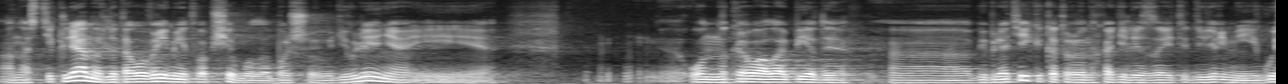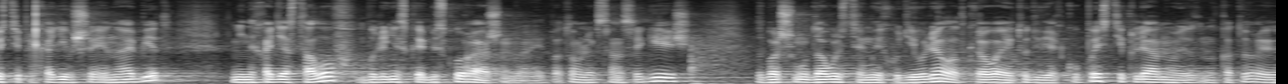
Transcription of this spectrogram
Она стеклянная, для того времени это вообще было большое удивление, и он накрывал обеды в библиотеке, которые находились за этой дверьми, и гости, приходившие на обед, не находя столов, были несколько обескуражены. И потом Александр Сергеевич с большим удовольствием их удивлял, открывая эту дверь купе стеклянную, на которой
